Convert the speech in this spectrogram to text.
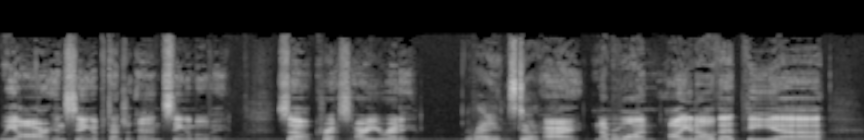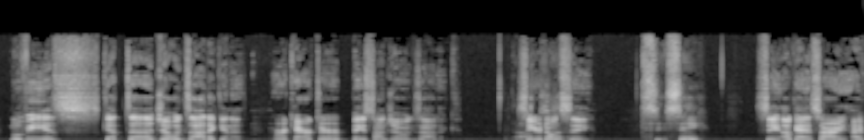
we are in seeing a potential in seeing a movie. So, Chris, are you ready? Ready. Let's do it. All right, number one. All you know that the uh, movie has got uh, Joe Exotic in it, or a character based on Joe Exotic. See or pl- don't see. C. See, okay, sorry. I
